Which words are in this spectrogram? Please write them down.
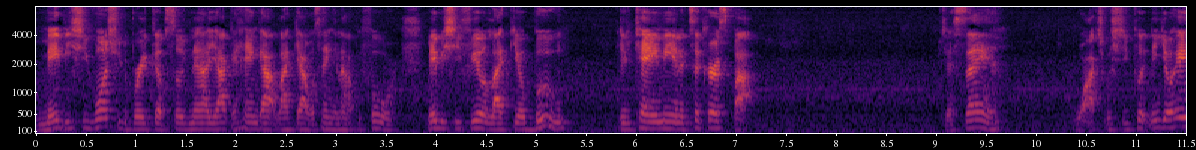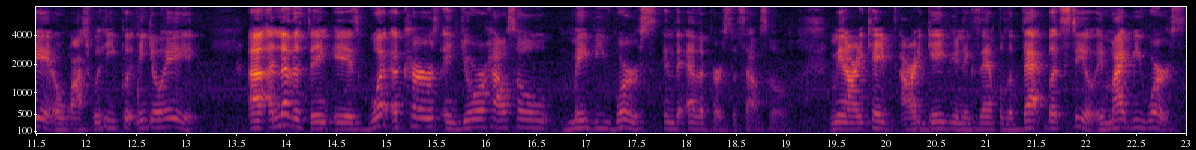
Maybe she wants you to break up so now y'all can hang out like y'all was hanging out before. Maybe she feel like your boo then came in and took her spot. Just saying. Watch what she putting in your head or watch what he putting in your head. Uh, another thing is what occurs in your household may be worse in the other person's household. I mean, I already gave, I already gave you an example of that, but still, it might be worse.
